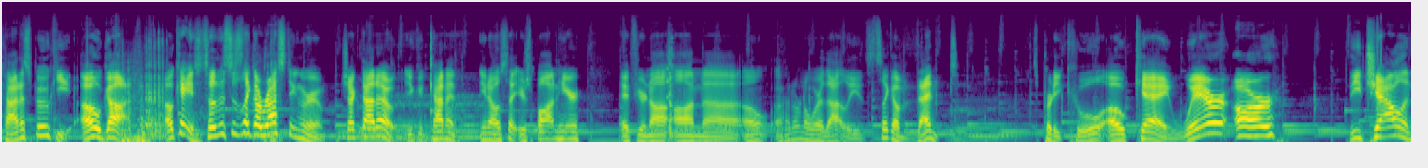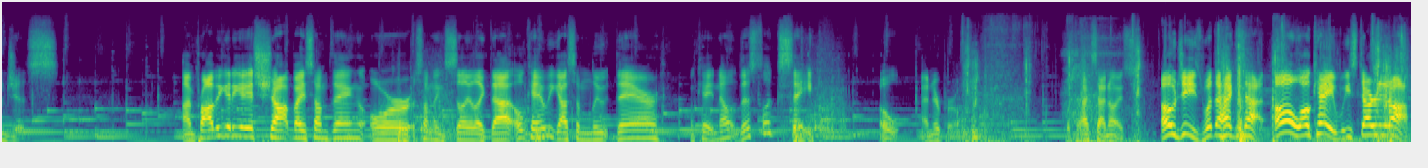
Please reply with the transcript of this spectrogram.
Kind of spooky. Oh god. Okay, so this is like a resting room. Check that out. You can kind of, you know, set your spot in here if you're not on, uh, oh, I don't know where that leads. It's like a vent. Pretty cool. Okay, where are the challenges? I'm probably going to get shot by something or something silly like that. Okay, we got some loot there. Okay, no, this looks safe. Oh, ender pearl. What the heck's that noise? Oh, geez, what the heck is that? Oh, okay, we started it off.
